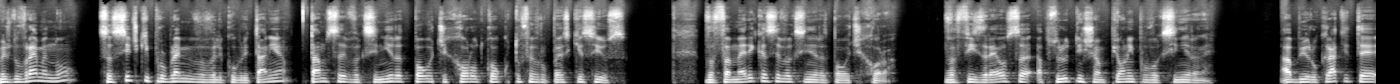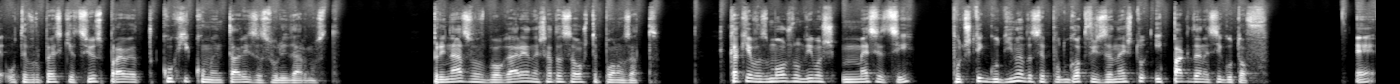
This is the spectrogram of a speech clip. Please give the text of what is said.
Междувременно, с всички проблеми в Великобритания, там се вакцинират повече хора, отколкото в Европейския съюз. В Америка се вакцинират повече хора. В Израел са абсолютни шампиони по вакциниране. А бюрократите от Европейския съюз правят кухи коментари за солидарност. При нас в България нещата са още по-назад. Как е възможно да имаш месеци, почти година да се подготвиш за нещо и пак да не си готов? Е,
